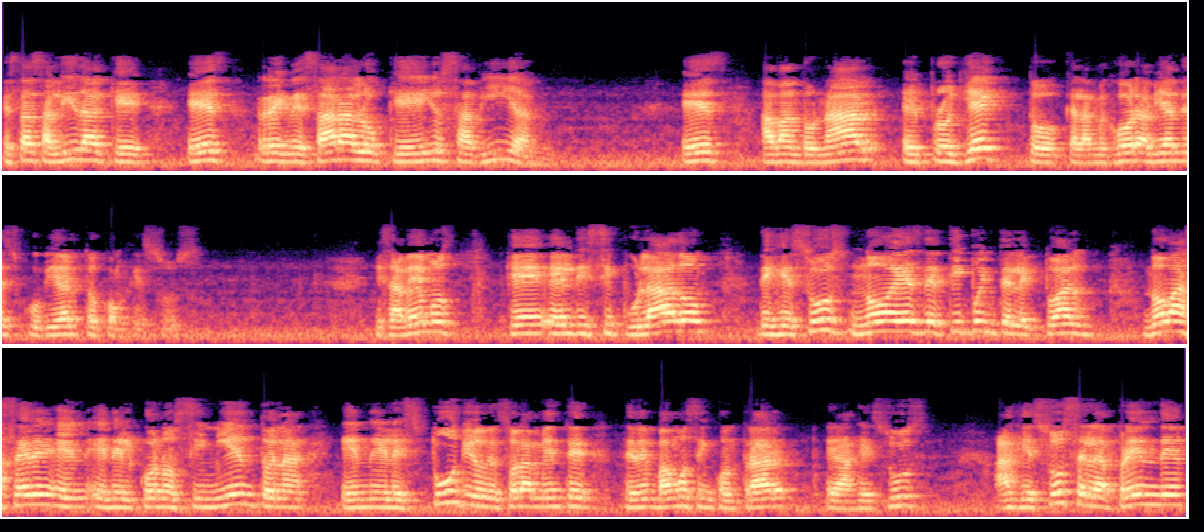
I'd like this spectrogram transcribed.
esta salida que es regresar a lo que ellos sabían, es abandonar el proyecto que a lo mejor habían descubierto con Jesús. Y sabemos que el discipulado de Jesús no es de tipo intelectual, no va a ser en, el conocimiento, en, la, en, el estudio de solamente vamos a encontrar eh, a Jesús. A Jesús se le aprende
